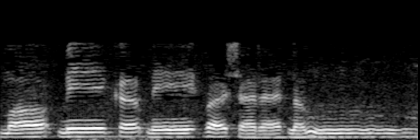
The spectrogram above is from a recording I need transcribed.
मामेकमेव शरणम्।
